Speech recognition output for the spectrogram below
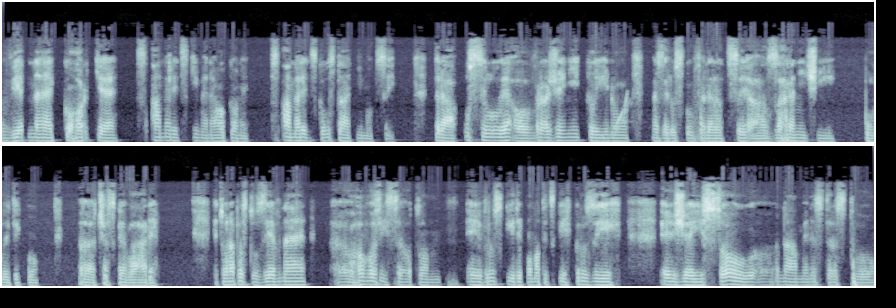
v jedné kohortě s americkými neokony, s americkou státní mocí která usiluje o vražení klínu mezi Ruskou federaci a zahraniční politiku eh, české vlády. Je to naprosto zjevné, eh, hovoří se o tom i v ruských diplomatických kruzích, že jsou na ministerstvu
